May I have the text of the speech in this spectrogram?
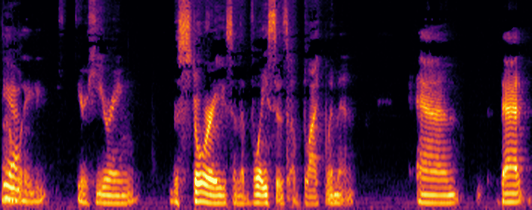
Yeah. Uh, you're hearing the stories and the voices of black women. And that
